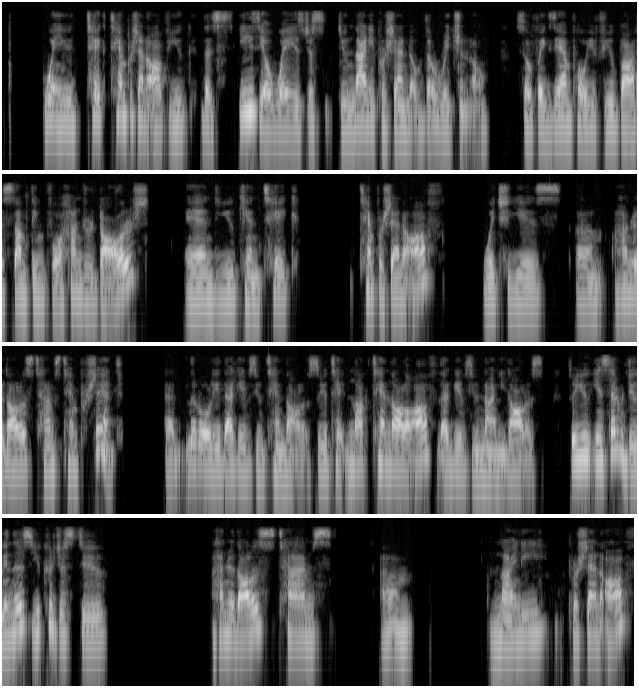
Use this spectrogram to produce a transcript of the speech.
when you take 10% off, you the easier way is just do 90% of the original. So for example, if you bought something for $100 and you can take 10% off, which is um, $100 times 10%. And literally that gives you $10. So you take knock $10 off, that gives you $90. So you instead of doing this, you could just do $100 times um, 90% off.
